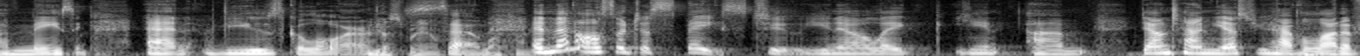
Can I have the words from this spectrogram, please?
amazing and views galore Yes, ma'am. so and then also just space too you know like you, um, downtown yes you have a lot of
